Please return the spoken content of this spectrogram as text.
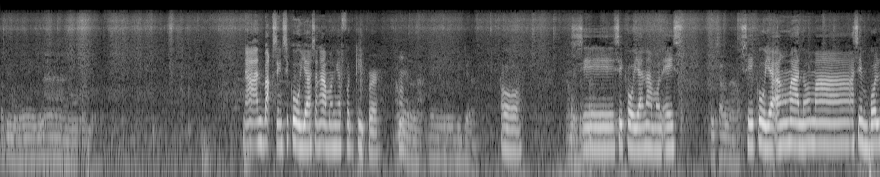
Sabi mo na yung ginaano ko. Na-unboxing si Kuya sa ngamon nga food keeper. Kami ano na, may video na. Oo. Si si Kuya namon Ace. Na. Si Kuya ang mano ma-assemble.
